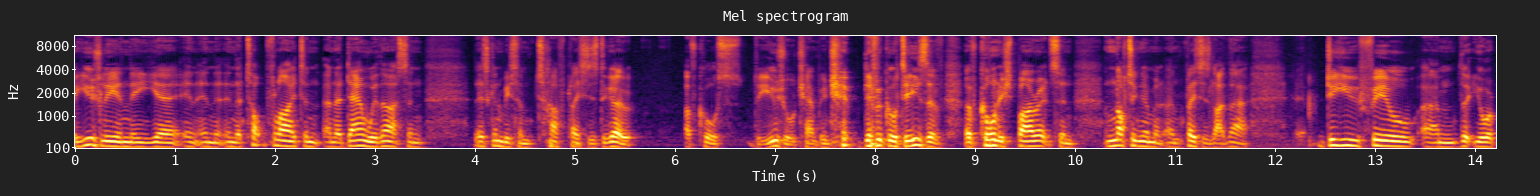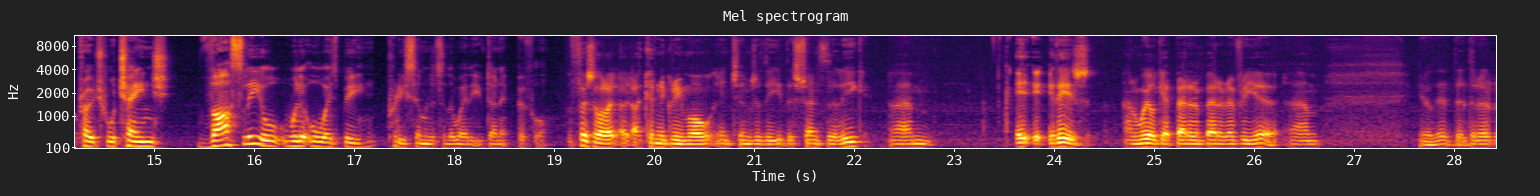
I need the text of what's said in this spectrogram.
are usually in the uh, in, in in the top flight and, and are down with us. And there's going to be some tough places to go. Of course, the usual championship difficulties of, of Cornish Pirates and Nottingham and, and places like that. Do you feel um, that your approach will change vastly, or will it always be pretty similar to the way that you've done it before? First of all, I, I couldn't agree more in terms of the, the strength of the league. Um, it, it, is, and will get better and better every year. Um, you know, there, there are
